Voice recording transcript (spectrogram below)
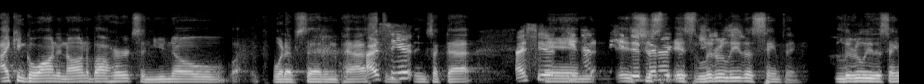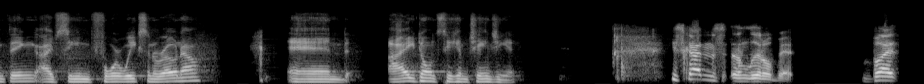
I can go on and on about Hurts, and you know what I've said in the past, I see and it. things like that. I see it. And did- it's just, it's literally the same thing. Literally the same thing. I've seen four weeks in a row now, and I don't see him changing it. He's gotten a little bit, but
